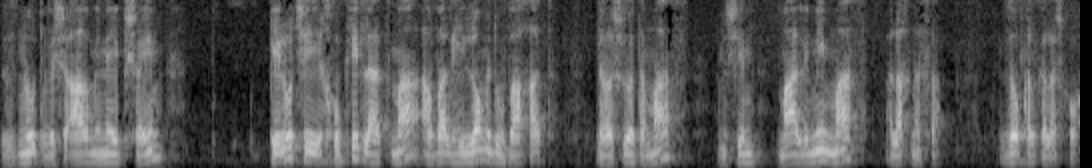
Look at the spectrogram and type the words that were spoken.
זנות ושאר מיני פשעים. פעילות שהיא חוקית לעצמה, אבל היא לא מדווחת לרשויות המס, אנשים מעלימים מס על הכנסה. זו כלכלה שחורה.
